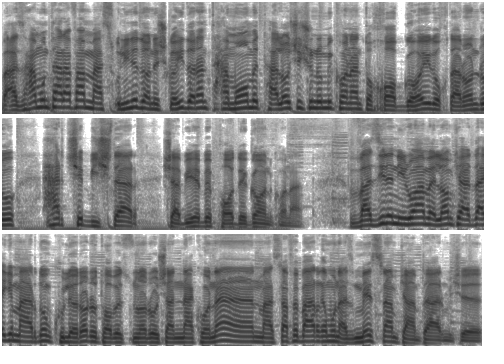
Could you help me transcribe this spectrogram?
و از همون طرف هم مسئولین دانشگاهی دارن تمام تلاششون رو می‌کنن تا خوابگاه های دختران رو هرچه بیشتر شبیه به پادگان کنن. وزیر نیرو هم اعلام کرده اگه مردم کولرها رو تابستونا روشن نکنن مصرف برقمون از مصر هم کمتر میشه.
